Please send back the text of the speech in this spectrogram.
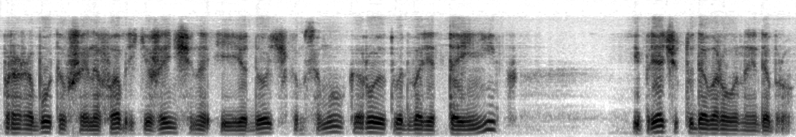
проработавшая на фабрике женщина и ее дочь, комсомолка, роют во дворе тайник и прячут туда ворованное добро.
